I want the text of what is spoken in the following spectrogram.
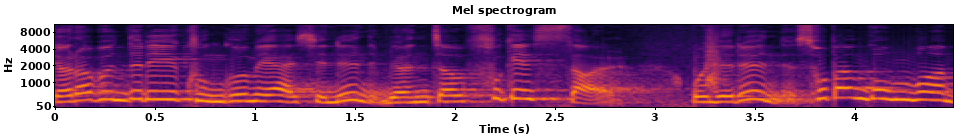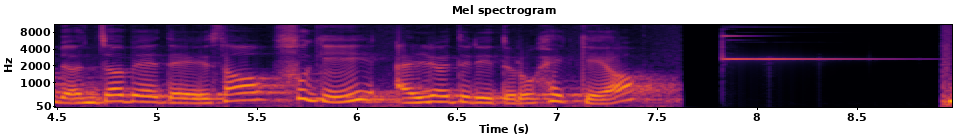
여러분들이 궁금해 하시는 면접 후기썰. 오늘은 소방공무원 면접에 대해서 후기 알려드리도록 할게요.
